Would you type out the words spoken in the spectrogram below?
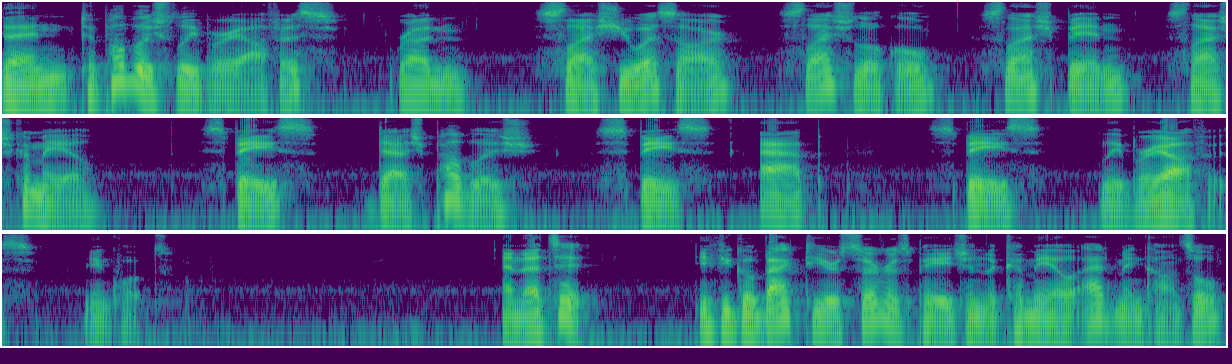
Then, to publish LibreOffice, run slash usr slash local slash bin slash Cameyo space dash publish space app space LibreOffice, in quotes. And that's it. If you go back to your service page in the Cameyo admin console,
